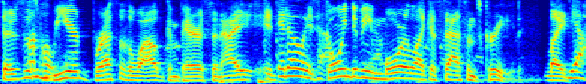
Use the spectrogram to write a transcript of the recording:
there's this weird Breath of the Wild comparison. I it's, it always it's happens, going to be yeah. more like Assassin's Creed. Like yeah.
